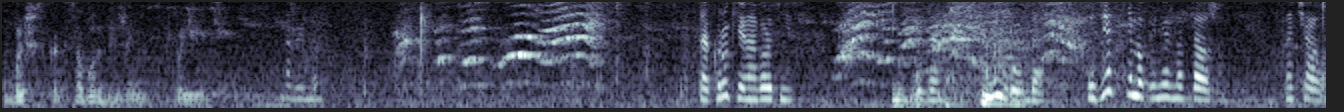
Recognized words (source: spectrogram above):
Больше как свобода движений появилась. Рыба. Так, руки наоборот вниз. Ну вот. Да. Ну вот, да. То есть здесь схема примерно та же. Сначала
